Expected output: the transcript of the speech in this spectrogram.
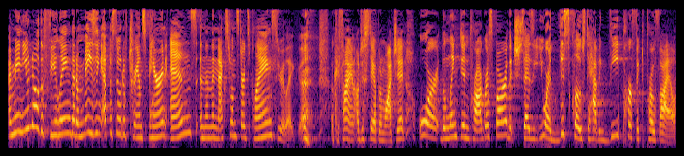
I mean, you know the feeling that amazing episode of Transparent ends and then the next one starts playing, so you're like, okay, fine, I'll just stay up and watch it. Or the LinkedIn progress bar that says you are this close to having the perfect profile.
